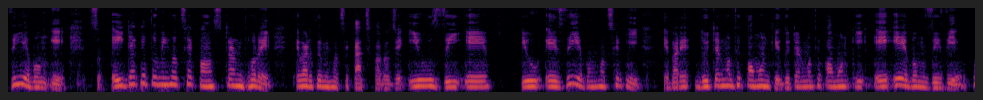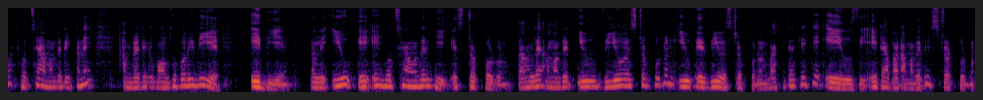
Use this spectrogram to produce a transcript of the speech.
জি এবং এ সো এইটাকে তুমি হচ্ছে কনস্ট্যান্ট ধরে, এবার তুমি হচ্ছে কাজ করো যে ইউ জি এ ইউএজি এবং হচ্ছে কি, এবারে দুইটার মধ্যে কমন কি? দুইটার মধ্যে কমন কি এ এ এবং জি জি অর্থাৎ হচ্ছে আমাদের এখানে আমরা এটাকে বন্ধ করে দিয়ে এ দিয়ে, তাহলে ইউ এ এ হচ্ছে আমাদের কি? স্টপ করুন। তাহলে আমাদের ইউ জিও স্টপ করুন ইউ এ জিও স্টপ করুন। বাকি থাকে কি এ ইউজি এটা আবার আমাদের স্টপ করুন।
